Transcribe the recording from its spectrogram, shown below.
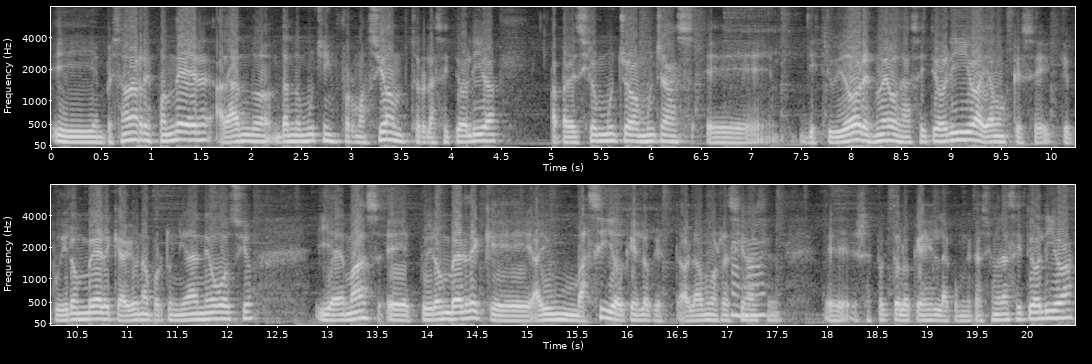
y empezaron a responder, a dando, dando mucha información sobre el aceite de oliva. Aparecieron muchos muchas eh, distribuidores nuevos de aceite de oliva, digamos que, se, que pudieron ver que había una oportunidad de negocio y además eh, pudieron ver de que hay un vacío, que es lo que hablamos recién eh, respecto a lo que es la comunicación del aceite de oliva.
